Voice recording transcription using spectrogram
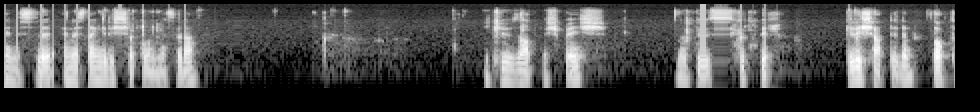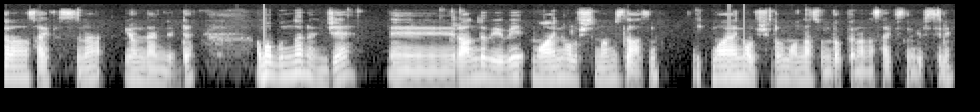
Enes'e, Enes'ten giriş yapalım mesela. 265 941 giriş yap dedim. Doktor ana sayfasına yönlendirdi. Ama bundan önce eee randevuyu bir muayene oluşturmamız lazım. İlk muayene oluşturalım. Ondan sonra doktor ana sayfasını göstereyim.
